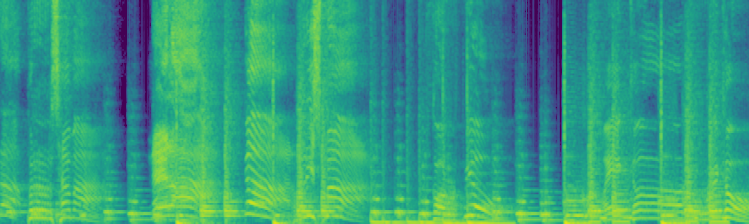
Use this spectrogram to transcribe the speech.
bergerak bersama Nela Karisma Scorpio. Mega Record.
